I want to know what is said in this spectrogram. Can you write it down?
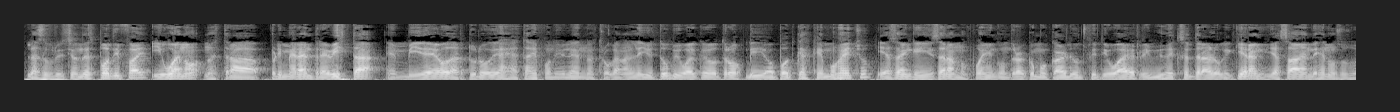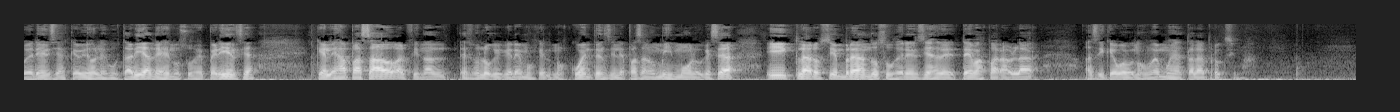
la suscripción de Spotify. Y bueno, nuestra primera entrevista en video de Arturo Díaz ya está disponible en nuestro canal de YouTube, igual que otros video podcast que hemos hecho. Y ya saben que en Instagram nos pueden encontrar como Cardudes reviews, etcétera, lo que quieran. Y ya saben, déjenos sus sugerencias, qué videos les gustaría, déjenos sus experiencias qué les ha pasado. Al final, eso es lo que queremos, que nos cuenten si les pasa lo mismo o lo que sea. Y claro, siempre dando sugerencias de temas para hablar. Así que bueno, nos vemos y hasta la próxima.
